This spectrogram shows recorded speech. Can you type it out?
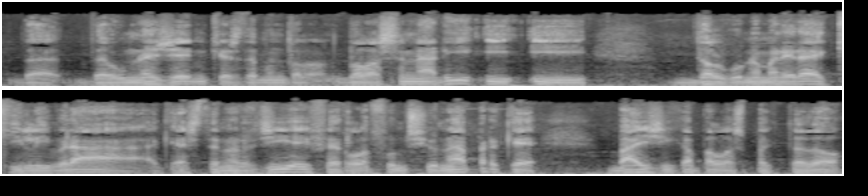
d'una gent que és damunt de l'escenari i, i d'alguna manera equilibrar aquesta energia i fer-la funcionar perquè vagi cap a l'espectador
